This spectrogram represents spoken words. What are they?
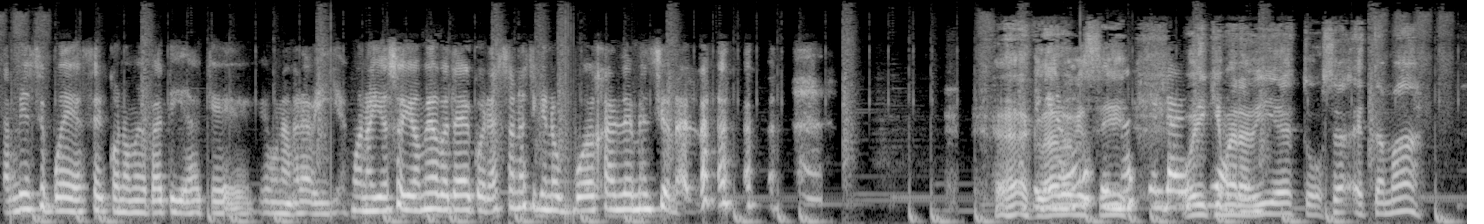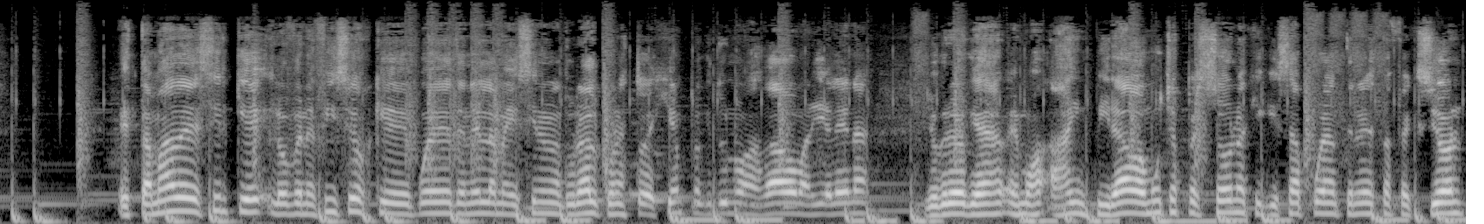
también se puede hacer con homeopatía, que es una maravilla. Bueno, yo soy homeopata de corazón, así que no puedo dejar de mencionarla. claro que sí. Oye, qué maravilla esto. O sea, está más, está más de decir que los beneficios que puede tener la medicina natural con estos ejemplos que tú nos has dado, María Elena, yo creo que has, hemos, inspirado a muchas personas que quizás puedan tener esta afección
